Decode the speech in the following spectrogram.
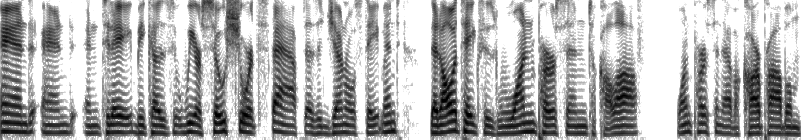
and and and today because we are so short staffed as a general statement that all it takes is one person to call off, one person to have a car problem,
